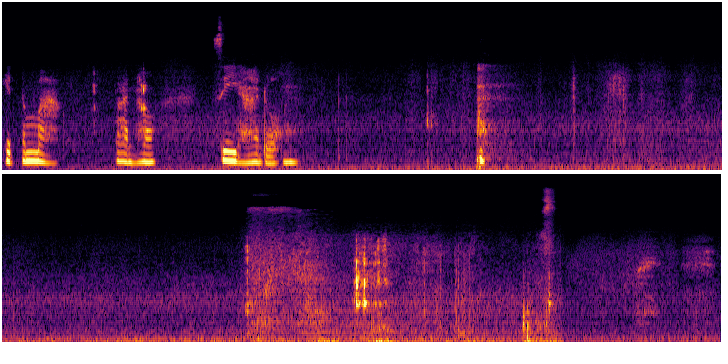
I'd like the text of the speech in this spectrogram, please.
เห็ดน้ำหมากบ้านเฮาสี่ห้าดอก ต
